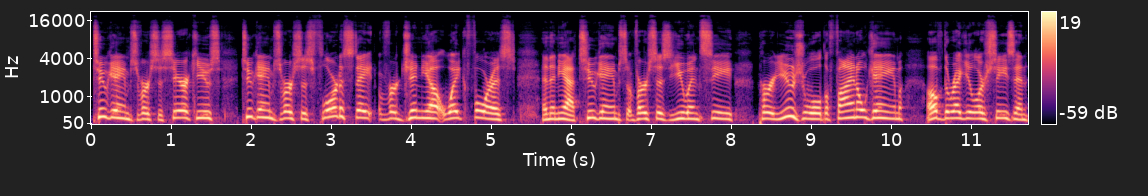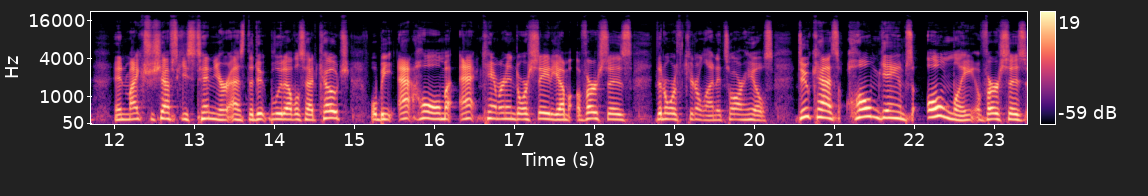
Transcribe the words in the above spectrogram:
two games versus Syracuse, two games versus Florida State, Virginia, Wake Forest, and then, yeah, two games versus UNC per usual. The final game of the regular season in Mike Krzyzewski's tenure as the Duke Blue Devils head coach will be at home at Cameron Indoor Stadium versus the North Carolina Tar Heels. Duke has home games only versus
